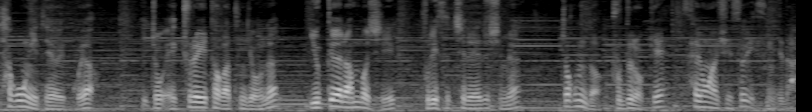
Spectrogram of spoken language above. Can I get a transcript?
타공이 되어 있고요. 이쪽 액추레이터 같은 경우는 6개월에 한 번씩 브리스 칠을 해주시면 조금 더 부드럽게 사용하실 수 있습니다.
